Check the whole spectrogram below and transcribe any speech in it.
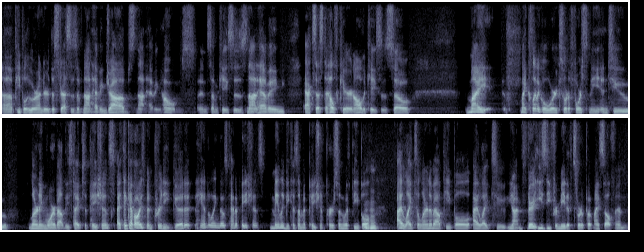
uh, people who are under the stresses of not having jobs, not having homes, in some cases, not having access to healthcare in all the cases. So my my clinical work sort of forced me into learning more about these types of patients. I think I've always been pretty good at handling those kind of patients, mainly because I'm a patient person with people. Mm-hmm. I like to learn about people. I like to, you know, it's very easy for me to sort of put myself in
